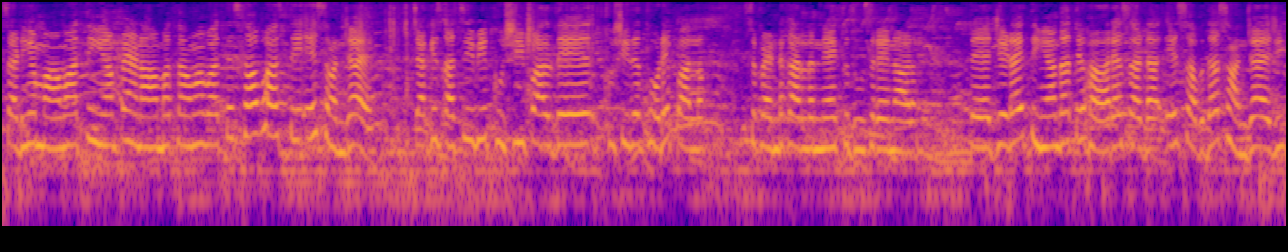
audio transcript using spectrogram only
ਸਾਡੀਆਂ ਮਾਵਾਂ, ਧੀਆਂ ਭੈਣਾਂ, ਮਾਤਾਵਾਂ ਵਾਸਤੇ ਸਭ ਵਾਸਤੇ ਇਹ ਸਾਂਝਾ ਹੈ। ਤਾਂ ਅਸੀਂ ਵੀ ਖੁਸ਼ੀ ਪਲ ਖੁਸ਼ੀ ਦੇ ਥੋੜੇ ਪਲ ਸਪੈਂਡ ਕਰ ਲੈਂਦੇ ਆ ਇੱਕ ਦੂਸਰੇ ਨਾਲ। ਤੇ ਜਿਹੜਾ ਇਹ ਤੀਆਂ ਦਾ ਤਿਉਹਾਰ ਹੈ ਸਾਡਾ, ਇਹ ਸਭ ਦਾ ਸਾਂਝਾ ਹੈ ਜੀ।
